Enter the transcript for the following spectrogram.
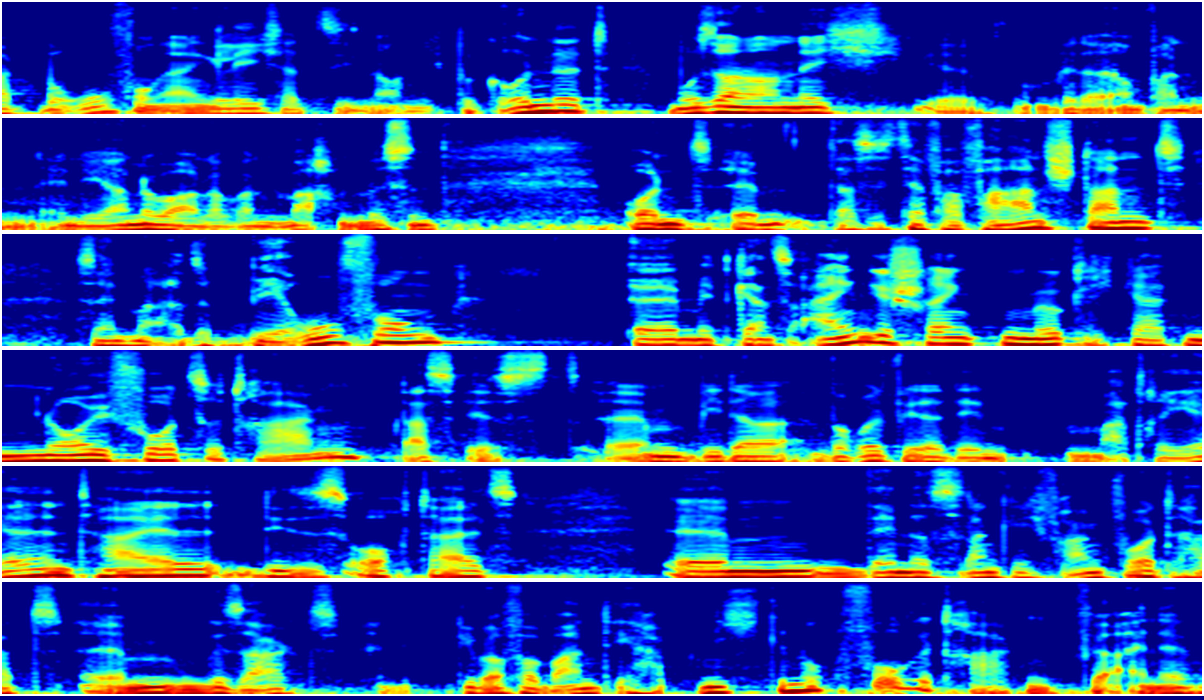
hat Berufung eingelegt, hat sie noch nicht begründet, muss er noch nicht, äh, wird er irgendwann Ende Januar oder wann machen müssen. Und ähm, das ist der Verfahrensstand, das nennt man also Berufung äh, mit ganz eingeschränkten Möglichkeiten neu vorzutragen. Das ist ähm, wieder, berührt wieder den materiellen Teil dieses Urteils. Ähm, denn das Landgericht Frankfurt hat ähm, gesagt, lieber Verband, ihr habt nicht genug vorgetragen für eine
